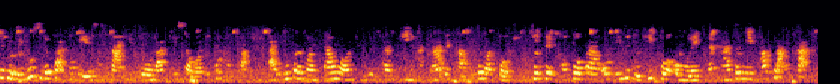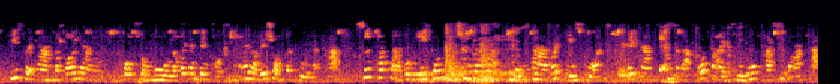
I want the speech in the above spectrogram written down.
จะอยู่ในยุคศิลปะเขมรศาสนาฮินดูรัฐที่สวัสดิการค่ะ อายุประมาณ 900ถึง1,000ปีหันหน้าไปทางทิศตะวันตกจุดเด่นของตัวปรางองค์นี้จะอยู่ที่ตัวองค์เล็กนะคะ จะมีพับหลังค่ะ ที่สวยงามแล้วก็ยังคงสมบูรณ์แล้วก็ยังเป็นของจริงให้เราได้ชมกันอยู่นะคะ ซึ่งพับหลังตรงนี้ก็มีชื่อว่าชาวัดเกศวนในการแกะสลักลวดลายคือรูปพระศิวะค่ะ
